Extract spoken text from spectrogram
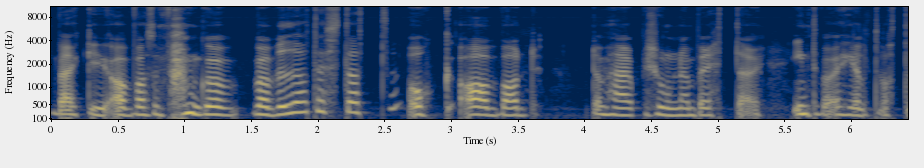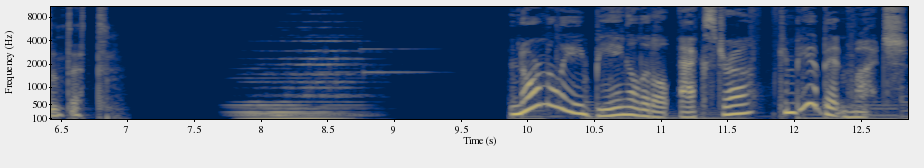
verkar ju av vad som framgår vad vi har testat och av vad de här personerna berättar inte vara helt vattentätt. Normally, being a little extra can be a bit much,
